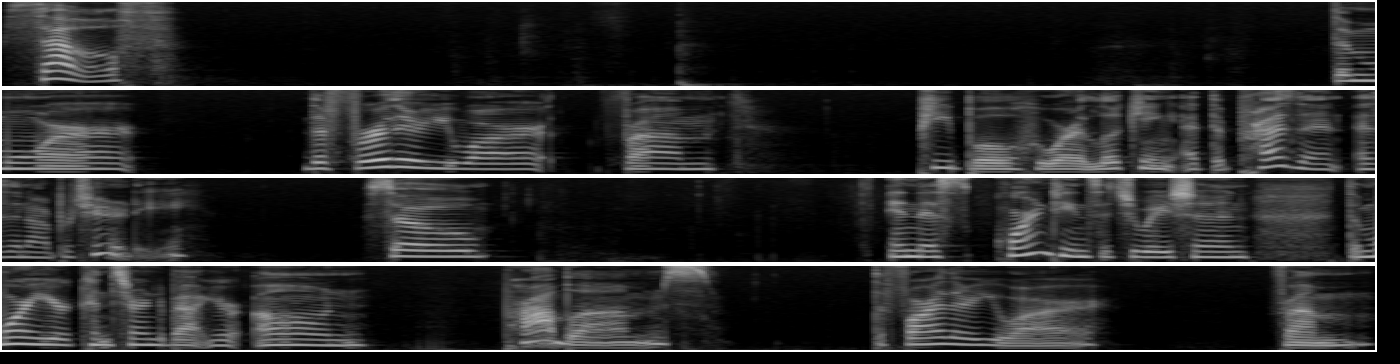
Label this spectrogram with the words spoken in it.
self the more the further you are from people who are looking at the present as an opportunity. So, in this quarantine situation, the more you're concerned about your own problems, the farther you are from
